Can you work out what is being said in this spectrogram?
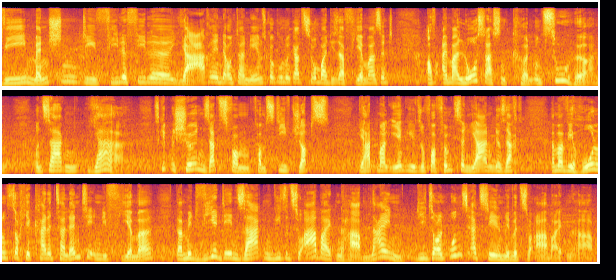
wie Menschen, die viele, viele Jahre in der Unternehmenskommunikation bei dieser Firma sind, auf einmal loslassen können und zuhören und sagen, ja. Es gibt einen schönen Satz vom, vom Steve Jobs, der hat mal irgendwie so vor 15 Jahren gesagt, aber wir holen uns doch hier keine Talente in die Firma, damit wir denen sagen, wie sie zu arbeiten haben. Nein, die sollen uns erzählen, wie wir zu arbeiten haben.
